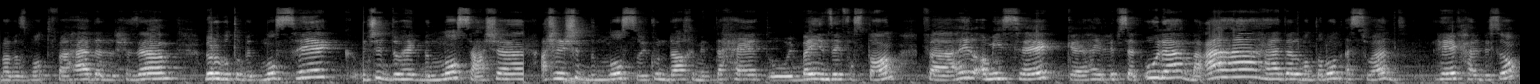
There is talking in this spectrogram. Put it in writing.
ما بزبط فهذا الحزام بربطه بالنص هيك بنشده هيك بالنص عشان عشان يشد بالنص ويكون راخي من تحت ويبين زي فستان. فهي القميص هيك هي اللبسة الأولى. معاها هذا البنطلون أسود هيك حلبسه.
